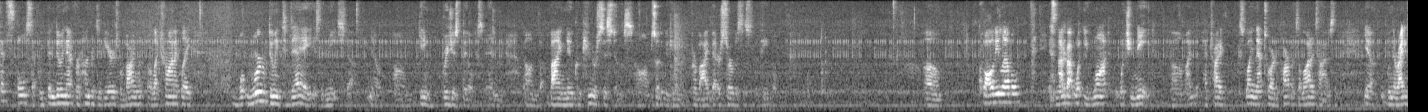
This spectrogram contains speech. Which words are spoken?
that's old stuff. We've been doing that for hundreds of years. We're buying it electronically. What we're doing today is the neat stuff, you know, um, getting bridges built and um, bu- buying new computer systems um, so that we can provide better services to the people. Um, quality level, it's not about what you want, but what you need. I, I try to explain that to our departments a lot of times. You know, when they're writing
